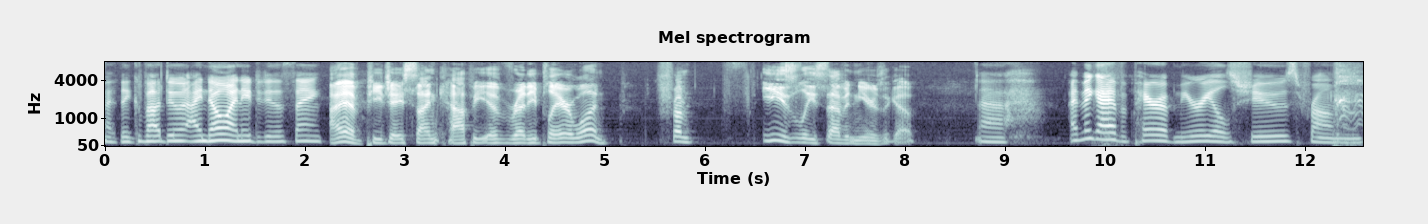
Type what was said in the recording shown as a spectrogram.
I think about doing. I know I need to do this thing. I have PJ signed copy of Ready Player One from easily seven years ago. Uh, I think I have a pair of Muriel's shoes from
